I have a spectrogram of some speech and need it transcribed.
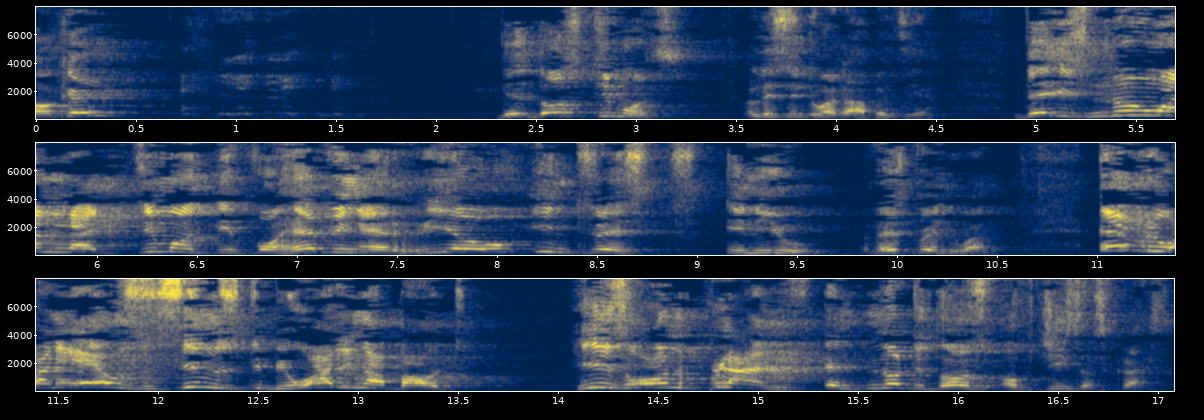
Okay? Those Timothys. Listen to what happens here. There is no one like Timothy for having a real interest in you. Verse 21. Everyone else seems to be worrying about his own plans and not those of Jesus Christ.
